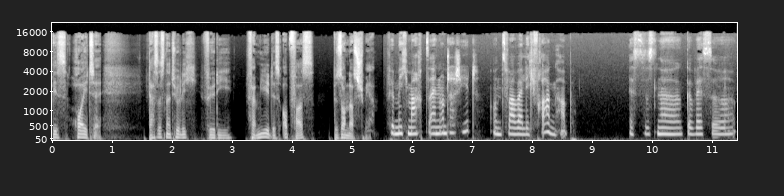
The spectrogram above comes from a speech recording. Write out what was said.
bis heute. Das ist natürlich für die Familie des Opfers besonders schwer. Für mich macht es einen Unterschied. Und zwar, weil ich Fragen habe. Es ist eine gewisse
